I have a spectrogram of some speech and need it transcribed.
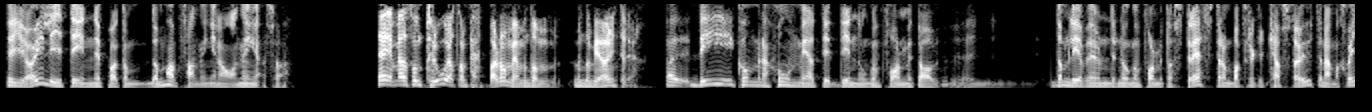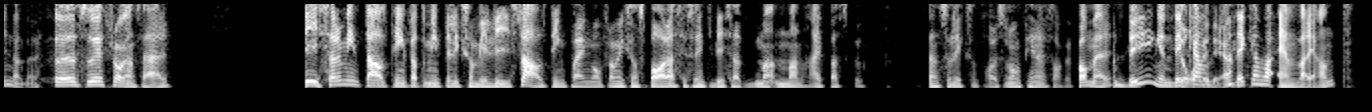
Jag är lite inne på att de, de har fan ingen aning alltså. Nej, men att de tror att de peppar dem, ja, men de, men de gör inte det. Det är i kombination med att det, det är någon form av de lever under någon form av stress där de bara försöker kasta ut den här maskinen nu. Eh, Så är frågan så här. Visar de inte allting för att de inte liksom vill visa allting på en gång för att de liksom sparar sig så det inte blir så att man, man hypas upp. Och sen så liksom tar det så lång tid när saker kommer. Det är ingen Det dålig kan, idé. det kan vara en variant.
